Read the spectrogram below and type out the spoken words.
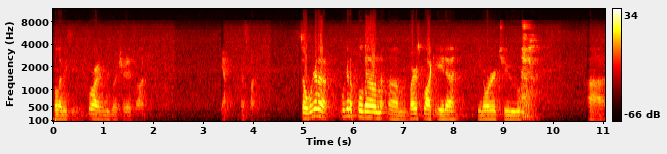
well, let me see. Before I lose my train of thought. Yeah, that's fine. So we're gonna we're gonna pull down um, VirusBlokAda in order to uh,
